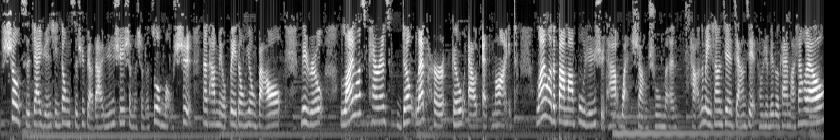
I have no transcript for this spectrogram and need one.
受词加原形动词去表达允许什么什么做某事，那它没有被动用法哦。例如，Lila's parents don't let her go out at night。Lila 的爸妈不允许她晚上出门。好，那么以上的讲解，同学别走开，马上回来哦。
